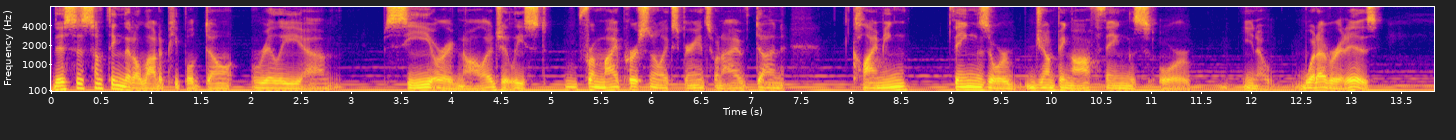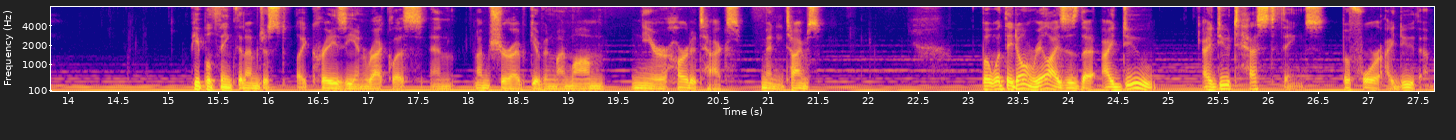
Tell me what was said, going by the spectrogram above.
This is something that a lot of people don't really um, see or acknowledge, at least from my personal experience when I've done climbing things or jumping off things or, you know, whatever it is, people think that I'm just like crazy and reckless. And I'm sure I've given my mom near heart attacks many times. But what they don't realize is that I do, I do test things before I do them.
